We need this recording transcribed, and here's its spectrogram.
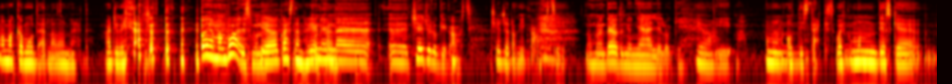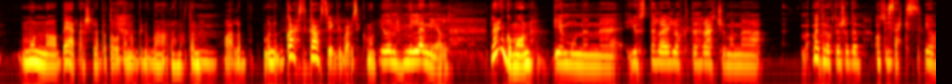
Mä makka muutella tonne, että ajukin järjestää. Oja, mä vuodis mun. Joo, kastan Mun riekaan. en tjejulogi kautsi. Tjejelogi kautsi. No mun en täytän jo njäljelogi. Joo. Tiima. Mun on 86. Vaikka mun tietysti mun on peräisellä potoutan opinut vähän rahmaton. Mm. Alla, mun kaasti kaastiekin varsin kuin mun. Ja on millennial. Länkö mun? Ja mun en just tällä lohta räätsymanna. Mä mä tunnen oktan sodan. 86. Joo.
